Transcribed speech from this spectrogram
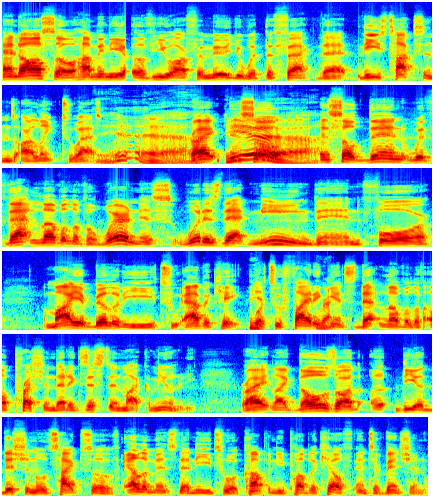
And also, how many of you are familiar with the fact that these toxins are linked to asthma? Yeah. Right? And yeah. so and so then with that level of awareness, what does that mean then for my ability to advocate yeah. or to fight right. against that level of oppression that exists in my community? Right? Like those are uh, the additional types of elements that need to accompany public health intervention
